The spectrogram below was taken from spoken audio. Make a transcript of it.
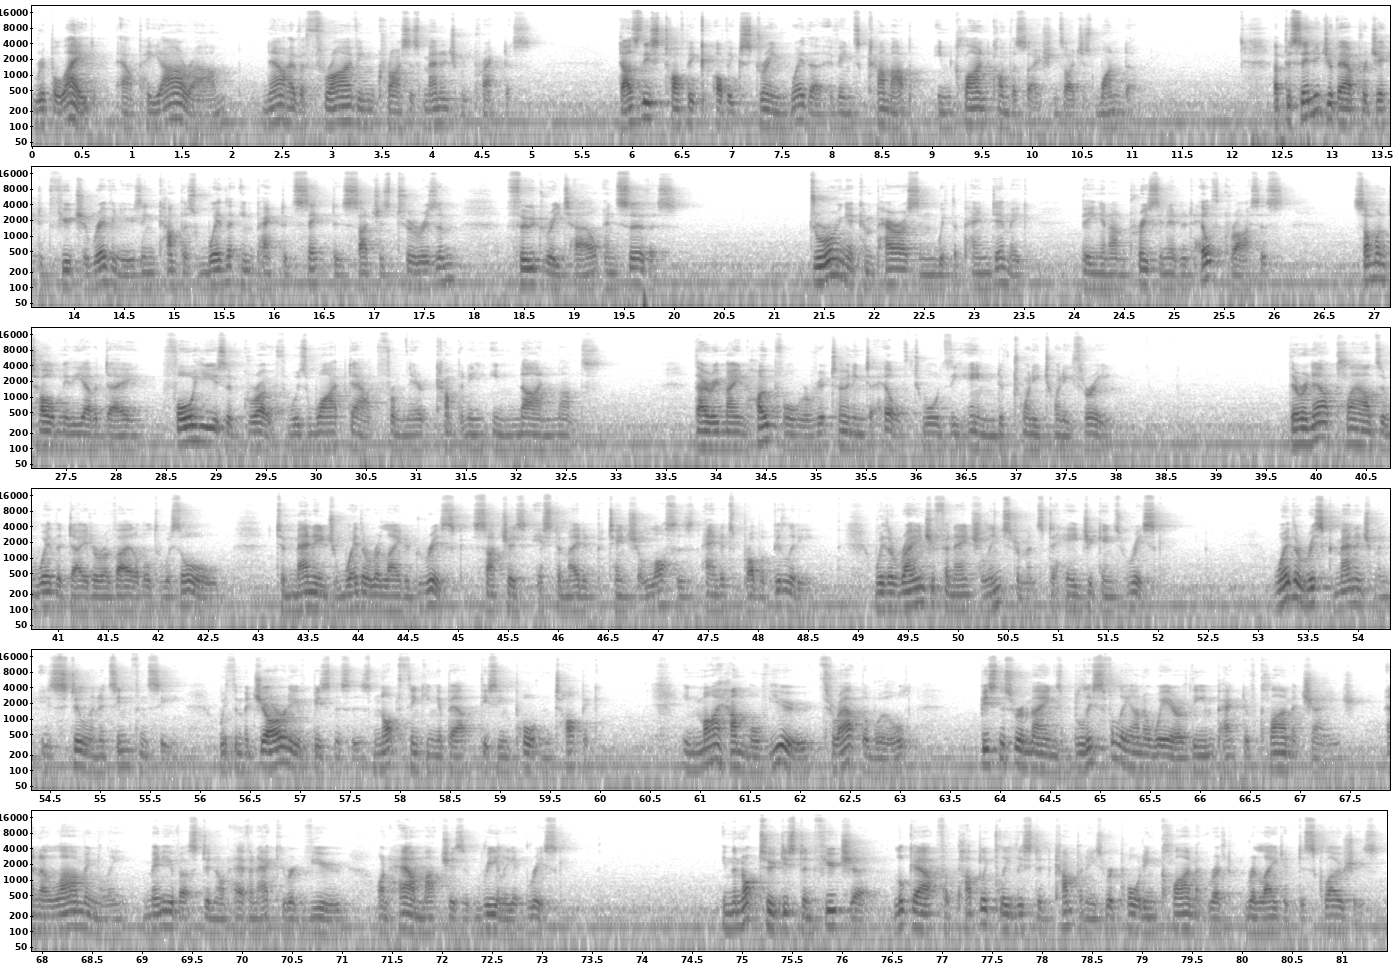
Ripple 8, our PR arm, now have a thriving crisis management practice. Does this topic of extreme weather events come up in client conversations? I just wonder. A percentage of our projected future revenues encompass weather impacted sectors such as tourism, food retail, and service drawing a comparison with the pandemic being an unprecedented health crisis, someone told me the other day four years of growth was wiped out from their company in nine months. They remain hopeful of returning to health towards the end of 2023. There are now clouds of weather data available to us all to manage weather related risk, such as estimated potential losses and its probability with a range of financial instruments to hedge against risk. Weather risk management is still in its infancy, with the majority of businesses not thinking about this important topic. In my humble view, throughout the world, business remains blissfully unaware of the impact of climate change, and alarmingly, many of us do not have an accurate view on how much is really at risk. In the not too distant future, look out for publicly listed companies reporting climate related disclosures.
